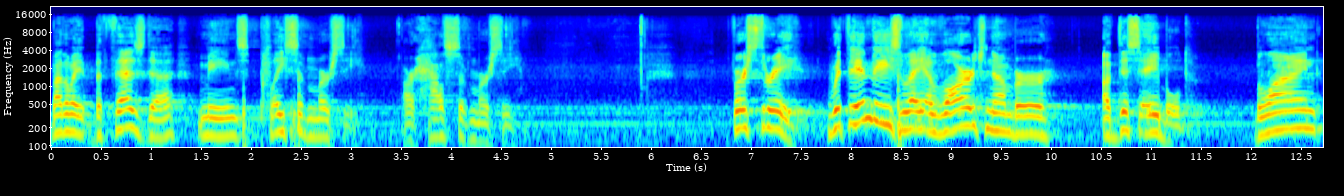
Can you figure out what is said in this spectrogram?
By the way, Bethesda means place of mercy, our house of mercy. Verse 3 Within these lay a large number of disabled, blind,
